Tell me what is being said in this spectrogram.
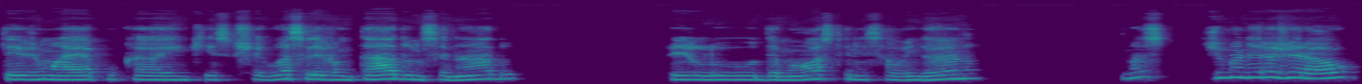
Teve uma época em que isso chegou a ser levantado no Senado pelo Demóstenes, salvo engano. Mas, de maneira geral,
